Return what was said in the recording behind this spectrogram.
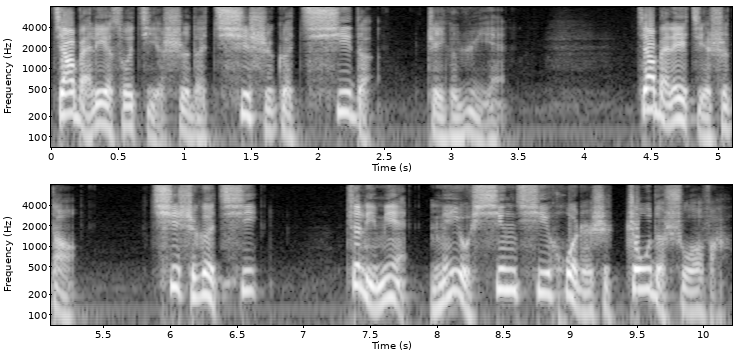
加百列所解释的七十个七的。这个预言，加百列解释到，七十个七，这里面没有星期或者是周的说法，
